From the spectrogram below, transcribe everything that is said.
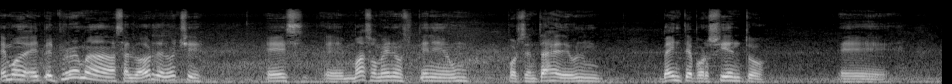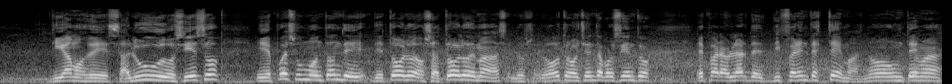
Hemos, el, programa Salvador de Noche es eh, más o menos, tiene un porcentaje de un 20%, eh, digamos, de saludos y eso, y después un montón de, todo, lo, o sea, todo lo demás, los, otros 80% es para hablar de diferentes temas, no un tema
